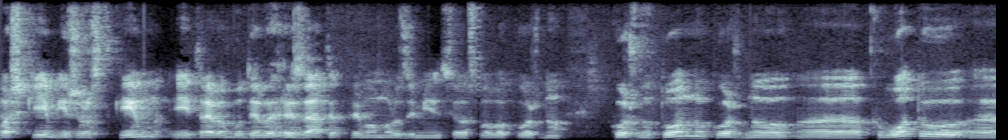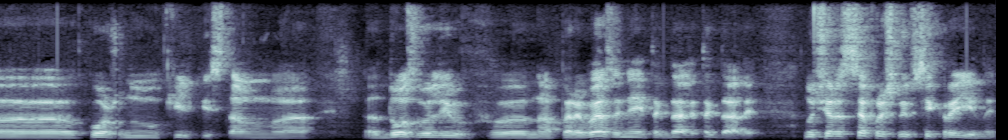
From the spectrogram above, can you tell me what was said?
Важким і жорстким, і треба буде вигризати в прямому розумінні цього слова кожну кожну тонну, кожну е, квоту, е, кожну кількість там е, дозволів на перевезення і так далі. так далі. Ну через це прийшли всі країни.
